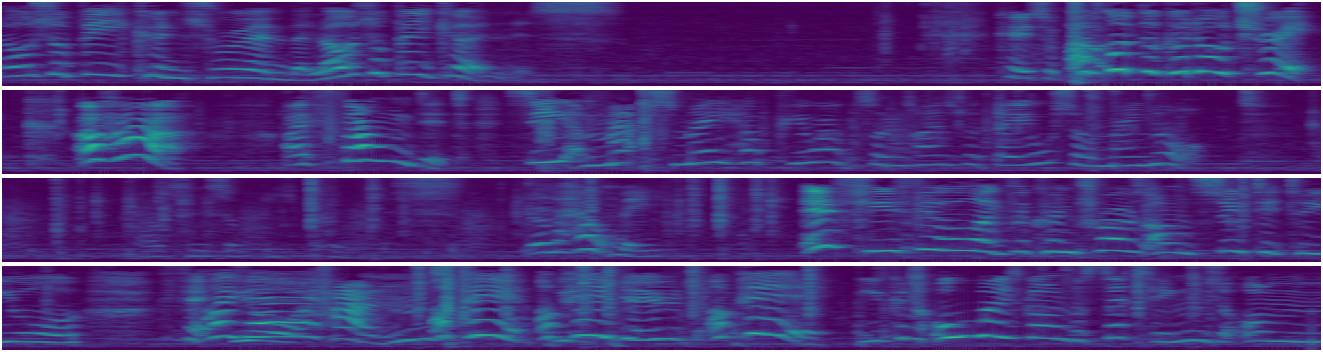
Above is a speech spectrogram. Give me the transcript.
Loads of beacons, remember, loads of beacons. Okay. So. I've got the good old trick. Aha! I found it. See, maps may help you out sometimes, but they also may not. Thousands of beacons. Do you want to help me? if you feel like the controls aren't suited to your fit Oh, your hands, Up here, up here, dude, up here. you can always go on the settings on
